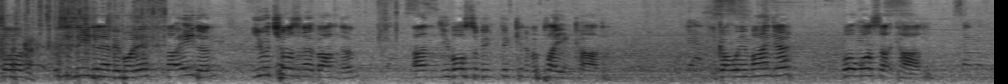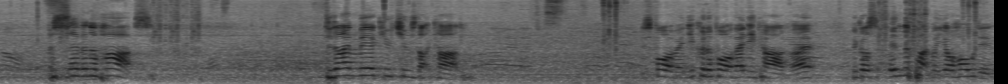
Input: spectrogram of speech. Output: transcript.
So, this is Eden, everybody. Now, Eden, you were chosen at random, and you've also been thinking of a playing card. Yes. You got one in mind, yeah? What was that card? Seven of Hearts. A seven of hearts. Did I make you choose that card? No, I just... It's thought of it. You could have thought of any card, right? Because in the pack that you're holding,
